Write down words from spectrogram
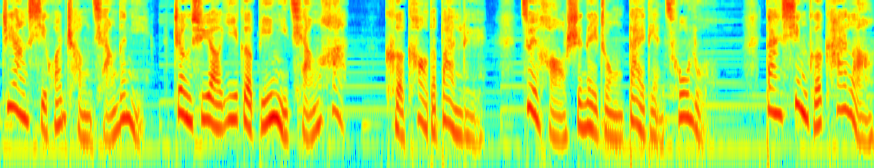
这样喜欢逞强的你，正需要一个比你强悍、可靠的伴侣，最好是那种带点粗鲁，但性格开朗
